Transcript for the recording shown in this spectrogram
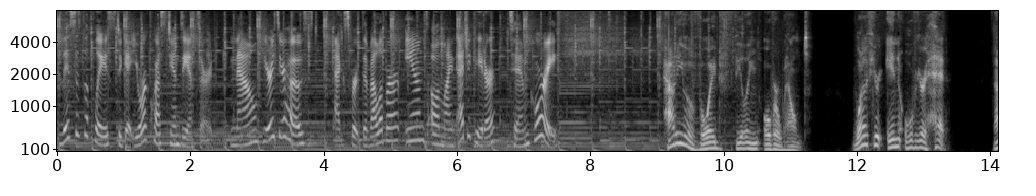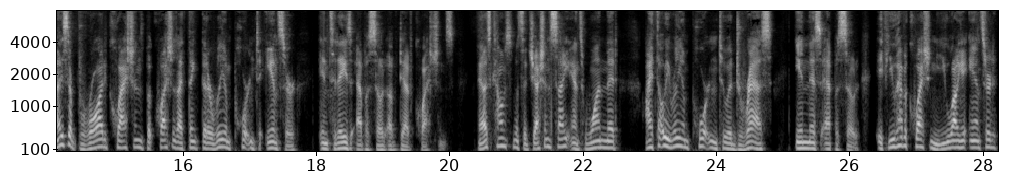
this is the place to get your questions answered. Now, here's your host, expert developer and online educator, Tim Corey. How do you avoid feeling overwhelmed? What if you're in over your head? Now, these are broad questions, but questions I think that are really important to answer in today's episode of Dev Questions. Now, this comes from the suggestion site, and it's one that I thought would be really important to address in this episode. If you have a question you want to get answered,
